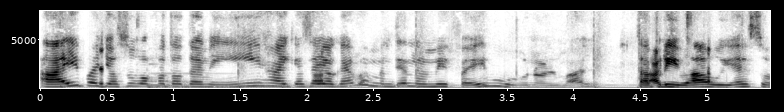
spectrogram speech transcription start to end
Ahí pues yo subo fotos de mi hija y qué sé yo qué, pues me entiendes, en mi Facebook, normal. Está Ah. privado y eso.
